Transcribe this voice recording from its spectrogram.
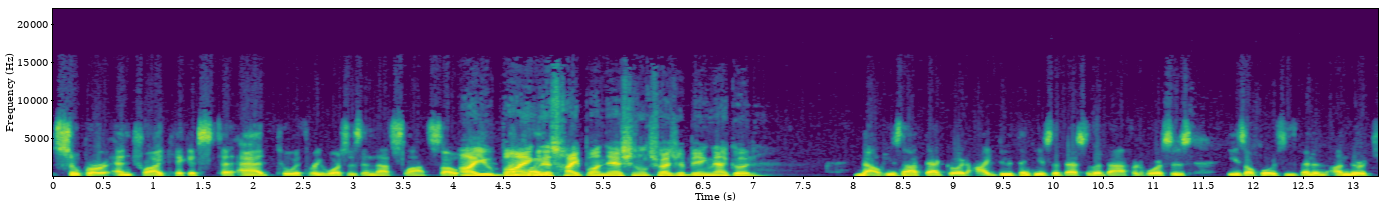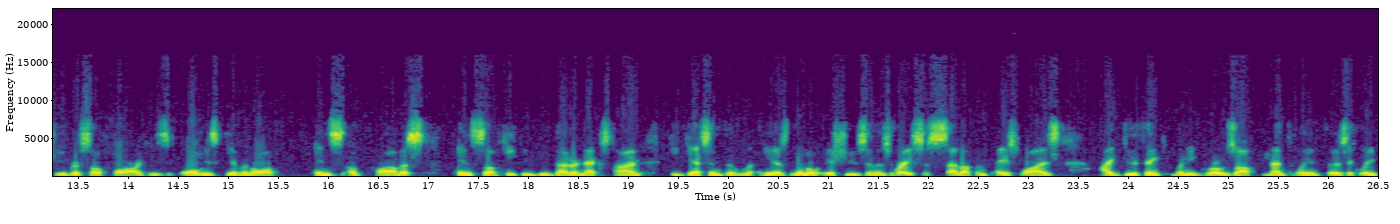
super and try tickets to add two or three horses in that slot. So, are you buying this hype on National Treasure being that good? No, he's not that good. I do think he's the best of the Baffert horses. He's a horse He's been an underachiever so far. He's always given off hints of promise, hints of he can do better next time. He gets into he has little issues in his races, setup and pace wise. I do think when he grows up mentally and physically,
